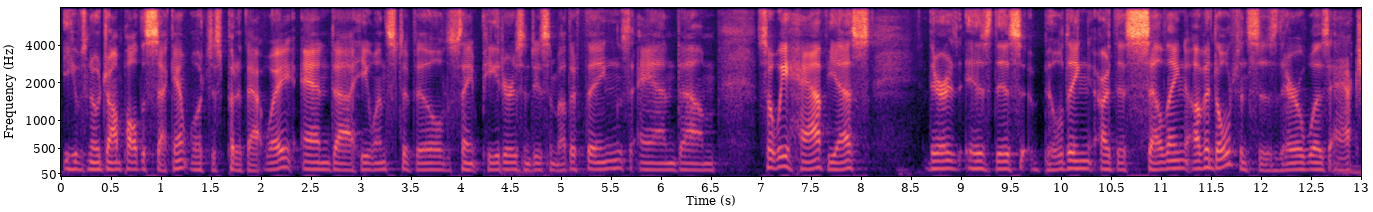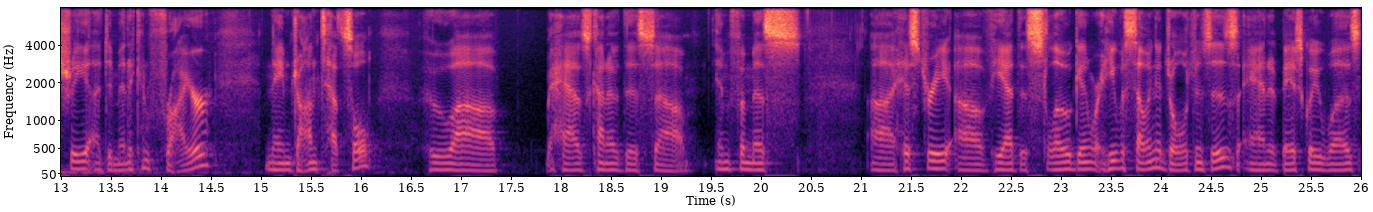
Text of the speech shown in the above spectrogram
he was no John Paul II. We'll just put it that way. And uh, he wants to build St. Peter's and do some other things. And um, so we have yes there is this building or this selling of indulgences. There was actually a Dominican friar named John Tetzel who uh, has kind of this uh, infamous uh, history of he had this slogan where he was selling indulgences, and it basically was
